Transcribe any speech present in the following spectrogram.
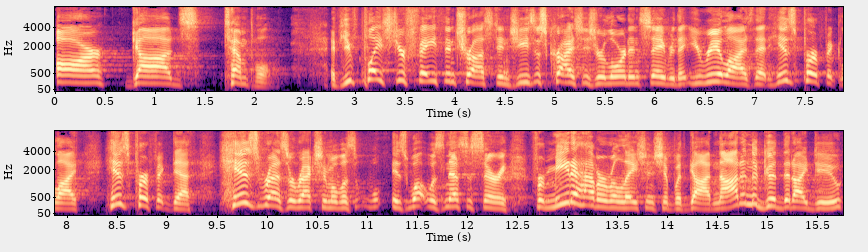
are God's temple. If you've placed your faith and trust in Jesus Christ as your Lord and Savior, that you realize that His perfect life, His perfect death, His resurrection was, is what was necessary for me to have a relationship with God, not in the good that I do,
